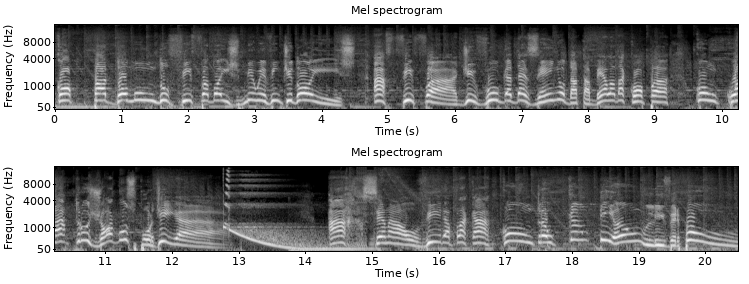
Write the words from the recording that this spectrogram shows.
Copa do Mundo FIFA 2022. A FIFA divulga desenho da tabela da Copa com quatro jogos por dia. Arsenal vira placar contra o campeão Liverpool.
